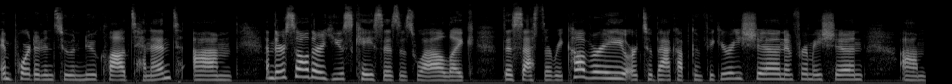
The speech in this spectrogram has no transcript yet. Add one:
import it into a new cloud tenant. Um, and there's other use cases as well, like disaster recovery or to backup configuration information, um,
